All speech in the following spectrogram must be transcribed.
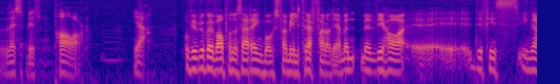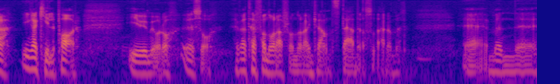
lesbiskt par. Ja. Och vi brukar ju vara på några regnbågsfamiljträffar och det, men, men vi har, eh, det finns inga, inga killpar i Umeå. Då, eh, så. Vi har träffat några från några grannstäder och sådär. Men, eh, men, eh,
